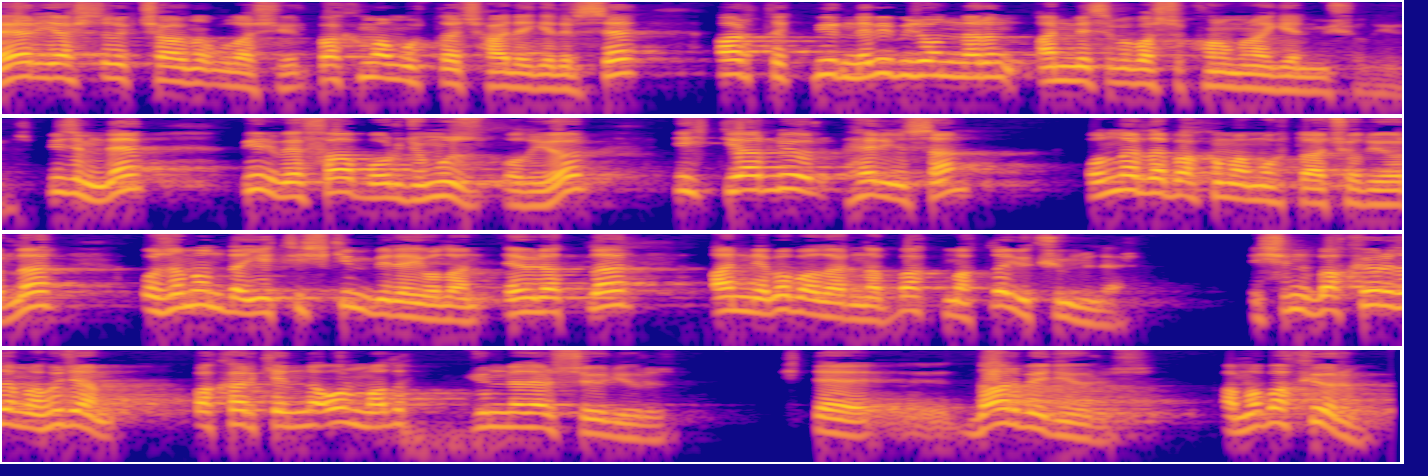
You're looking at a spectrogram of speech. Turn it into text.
eğer yaşlılık çağına ulaşır, bakıma muhtaç hale gelirse artık bir nevi biz onların annesi babası konumuna gelmiş oluyoruz. Bizim de bir vefa borcumuz oluyor. İhtiyarlıyor her insan. Onlar da bakıma muhtaç oluyorlar. O zaman da yetişkin birey olan evlatlar anne babalarına bakmakla yükümlüler. E şimdi bakıyoruz ama hocam bakarken ne olmadık cümleler söylüyoruz. İşte e, darp ediyoruz. Ama bakıyorum.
